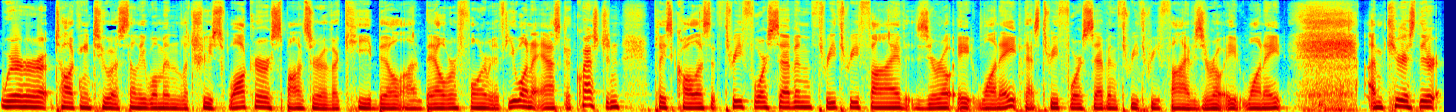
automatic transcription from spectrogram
We're talking to Assemblywoman Latrice Walker, sponsor of a key bill on bail reform. If you want to ask a question, please call us at 347 335 0818. That's 347 335 0818. I'm curious, there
